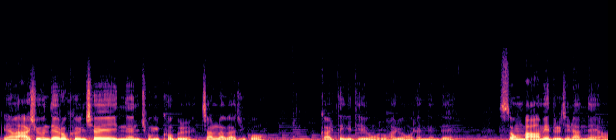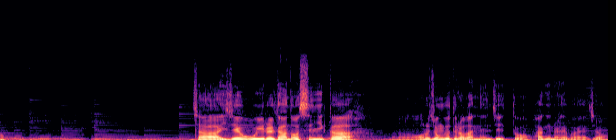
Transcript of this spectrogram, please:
그냥 아쉬운 대로 근처에 있는 종이컵을 잘라가지고 깔때기 대용으로 활용을 했는데 썩 마음에 들지는 않네요. 자 이제 오일을 다 넣었으니까 어, 어느 정도 들어갔는지 또 확인을 해봐야죠.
